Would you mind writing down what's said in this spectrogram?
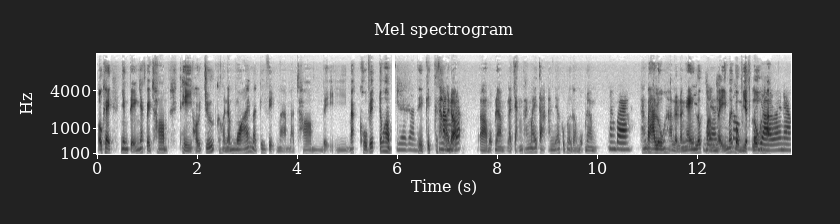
ok nhân tiện nhắc về Tom thì hồi trước hồi năm ngoái mà cái việc mà mà Tom bị mắc covid đúng không Yes, anh. thì cái, cái thời đó, đó. À, một năm là chẳng tháng mấy ta anh nhớ cũng là gần một năm tháng 3 tháng 3 luôn hả là, là ngay lúc mà Yes. Mỹ mới bùng dịch luôn hả giờ right now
